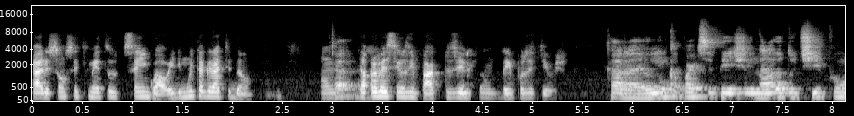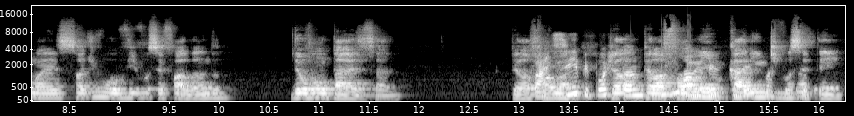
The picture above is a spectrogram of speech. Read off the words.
Cara, isso é um sentimento sem igual e de muita gratidão. Então, dá para ver sim os impactos e eles são bem positivos. Cara, eu nunca participei de nada do tipo, mas só de ouvir você falando deu vontade, sabe? Pela Participe, forma, pela, pela forma e o carinho que você tem.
